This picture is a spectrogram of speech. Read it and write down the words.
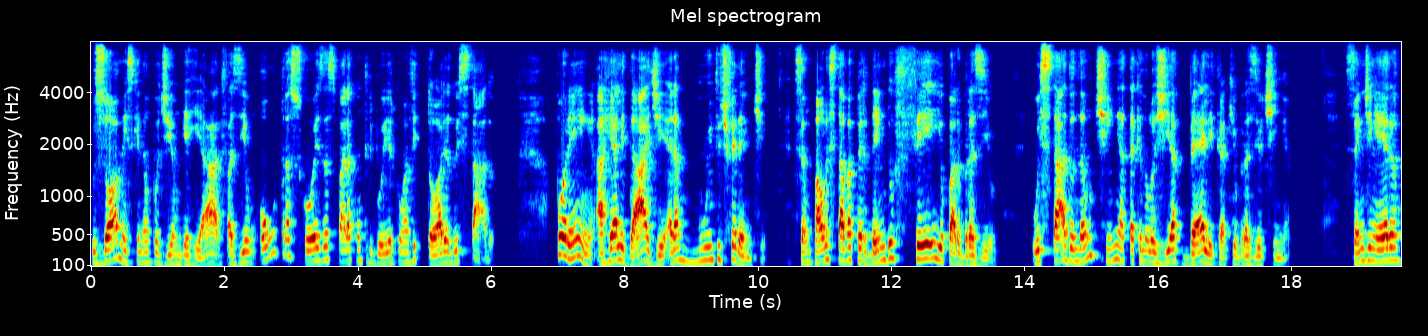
Os homens que não podiam guerrear faziam outras coisas para contribuir com a vitória do Estado. Porém, a realidade era muito diferente. São Paulo estava perdendo feio para o Brasil. O Estado não tinha a tecnologia bélica que o Brasil tinha. Sem dinheiro,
